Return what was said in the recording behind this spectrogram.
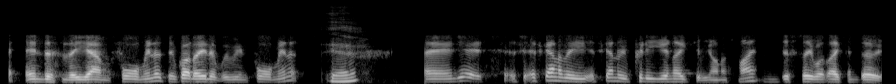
end of the um, four minutes. They've got to eat it within four minutes. Yeah. And yeah, it's, it's, it's going to be it's going to be pretty unique to be honest, mate. And just see what they can do.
